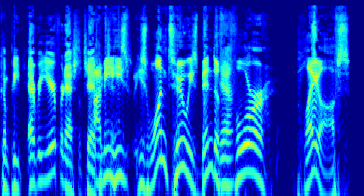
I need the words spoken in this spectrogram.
compete every year for national championships. I mean, he's he's won two. He's been to Yeah. four playoffs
